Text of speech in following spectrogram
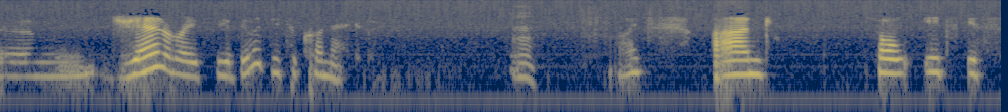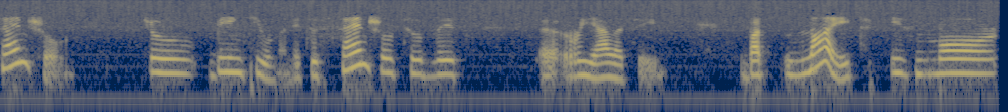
um, generates the ability to connect. Mm. Right? And so it's essential to being human. It's essential to this uh, reality. But light is more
